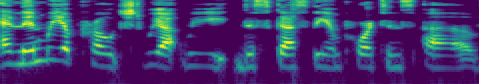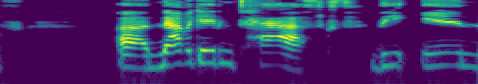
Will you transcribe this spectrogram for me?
And then we approached, we, uh, we discussed the importance of uh, navigating tasks, the in,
